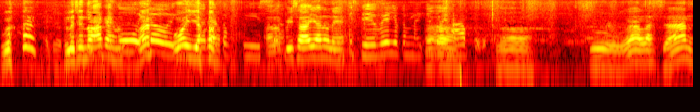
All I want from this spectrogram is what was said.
Wah, lho sing tok akeh. Hah? Oh iya. Arep pisah ya anu nih. Iki dhewe ya kena iki wae HP. Nah. Tuh, alah Jan.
